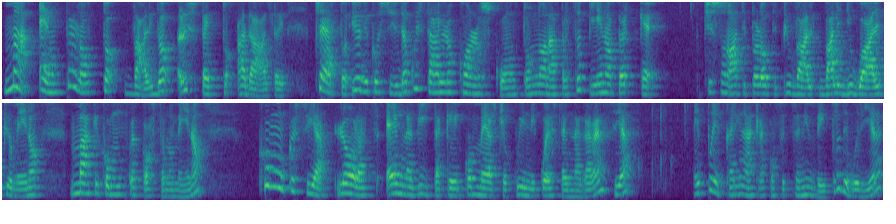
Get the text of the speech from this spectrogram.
ma è un prodotto valido rispetto ad altri. Certo io vi consiglio di acquistarlo con lo sconto non a prezzo pieno perché ci sono altri prodotti più validi uguali più o meno ma che comunque costano meno comunque sia l'Olaz è una vita che è in commercio quindi questa è una garanzia. E poi è carina anche la confezione in vetro devo dire.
